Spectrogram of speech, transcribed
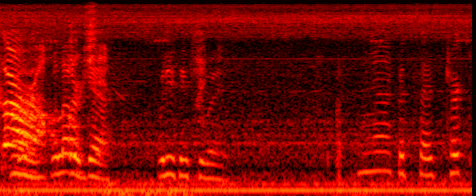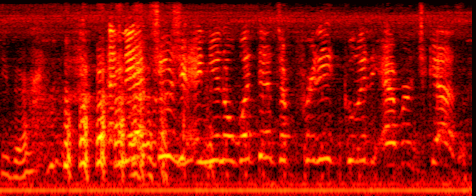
so- girl. We'll let her Oh, shit. guess. What do you think she weighs? Yeah, good sized turkey there. And that's usually, and you know what? That's a pretty good average guess.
